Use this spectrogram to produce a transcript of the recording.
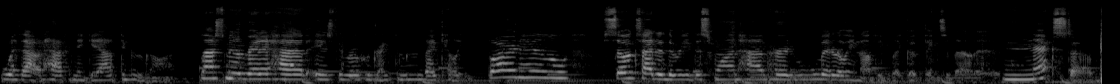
without having to get out the Goo Gone. Last middle grade I have is The Girl Who Drank the Moon by Kelly Barnhill. So excited to read this one, have heard literally nothing but good things about it. Next up,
